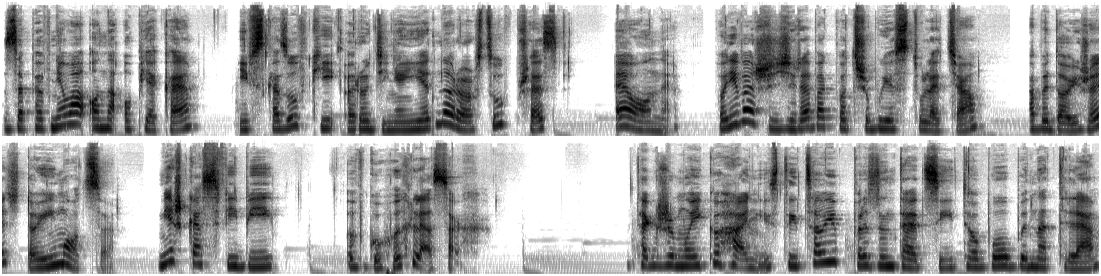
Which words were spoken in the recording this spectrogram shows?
Zapewniała ona opiekę i wskazówki rodzinie jednorożców przez eony. Ponieważ źrebak potrzebuje stulecia, aby dojrzeć do jej mocy. Mieszka z Phoebe w głuchych lasach. Także moi kochani, z tej całej prezentacji to byłoby na tyle.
